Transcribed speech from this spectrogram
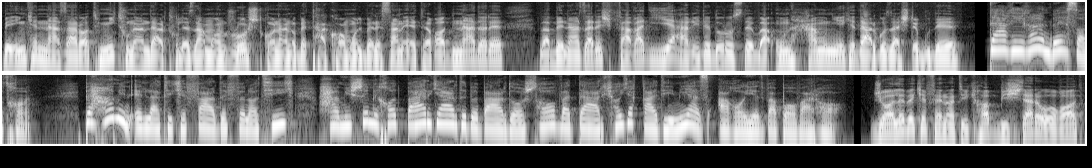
به اینکه نظرات می‌تونن در طول زمان رشد کنن و به تکامل برسن اعتقاد نداره و به نظرش فقط یه عقیده درسته و اون همونیه که در گذشته بوده؟ دقیقا بهزاد خان. به همین علته که فرد فناتیک همیشه می‌خواد برگرده به برداشت ها و درک های قدیمی از عقاید و باورها. جالبه که فناتیک ها بیشتر اوقات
